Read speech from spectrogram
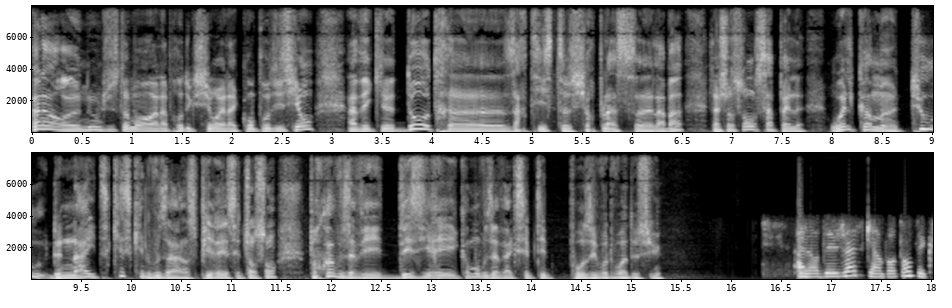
Alors euh, nous justement à la production et à la composition avec euh, d'autres euh, artistes sur place euh, là-bas. La chanson s'appelle Welcome to the Night. Qu'est-ce qu'elle vous a inspiré cette chanson? Pourquoi vous avez désiré et comment vous avez accepté de poser votre voix dessus? Alors déjà, ce qui est important, c'est que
